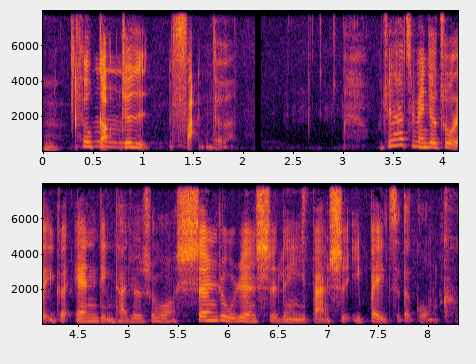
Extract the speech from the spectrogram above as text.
嗯，又搞就是反的。我觉得他这边就做了一个 ending，他就是说，深入认识另一半是一辈子的功课。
